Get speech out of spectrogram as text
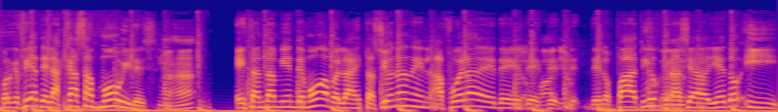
Porque fíjate, las casas móviles Ajá. Están también de moda, pues las estacionan en- afuera de, de- De los de- patios. de- de los patios, gracias a Yeto, y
